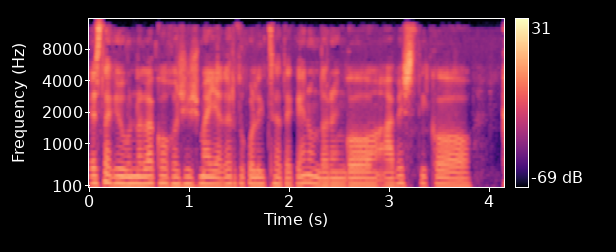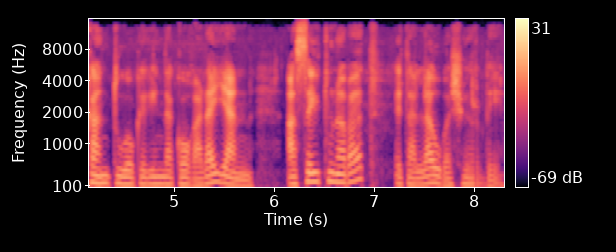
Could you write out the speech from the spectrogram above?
Ez dakigu nolako Jose Ismail agertuko litzateken, ondorengo abestiko kantuok egindako garaian, azeituna bat eta lau baso erdi.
